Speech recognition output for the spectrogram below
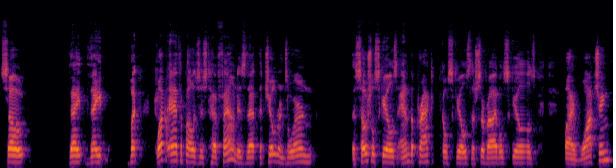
so they they but what anthropologists have found is that the children learn the social skills and the practical skills, the survival skills by watching.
